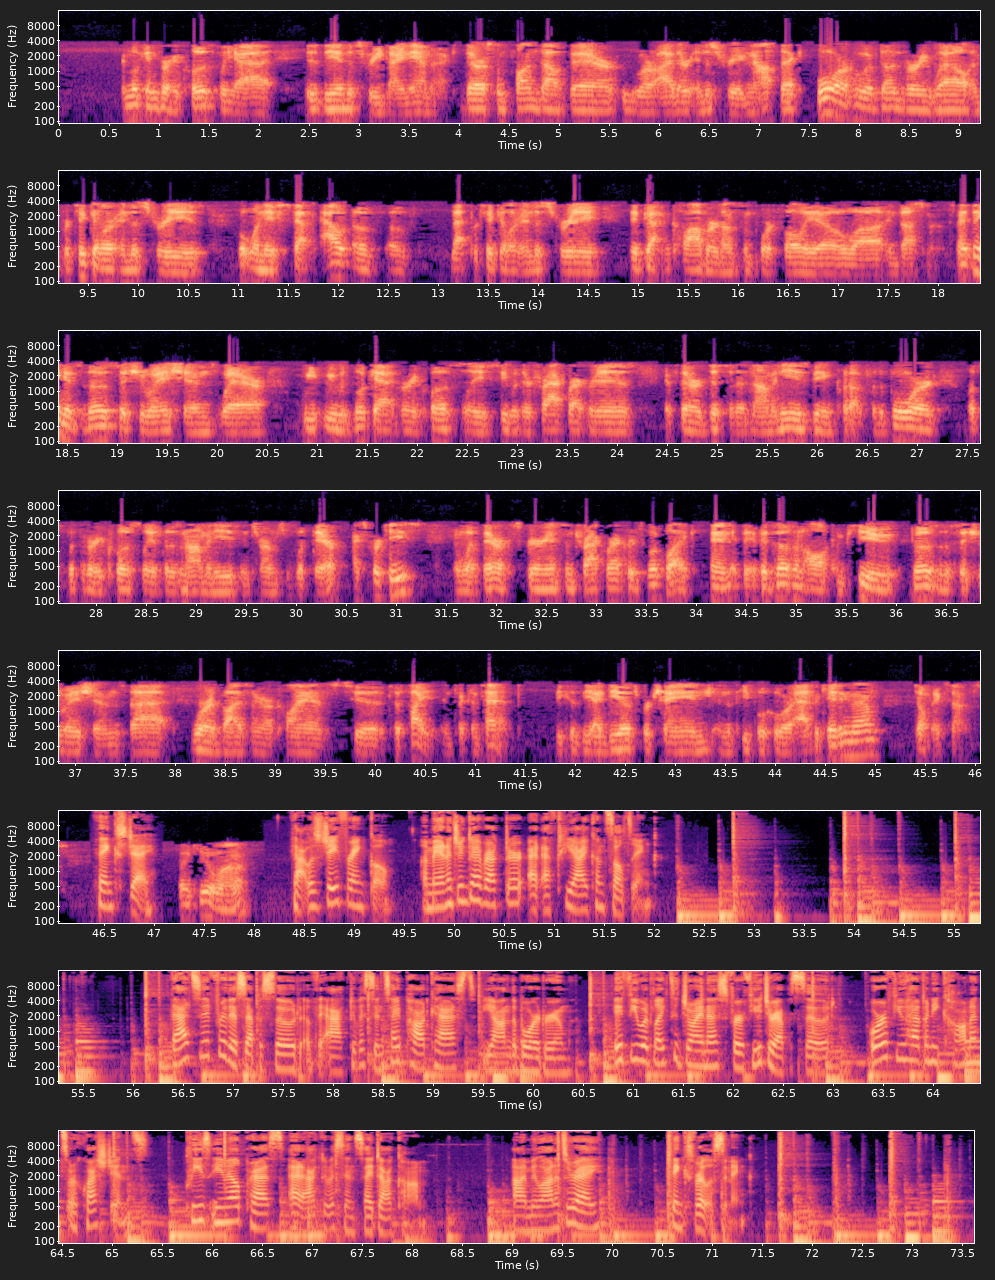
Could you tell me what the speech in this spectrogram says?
in looking very closely at is the industry dynamic. There are some funds out there who are either industry agnostic or who have done very well in particular industries but when they've stepped out of, of that particular industry, they've gotten clobbered on some portfolio uh, investments. I think it's those situations where we, we would look at very closely, see what their track record is, If there are dissident nominees being put up for the board, let's look very closely at those nominees in terms of what their expertise and what their experience and track records look like. And if, if it doesn't all compute, those are the situations that we're advising our clients to, to fight and to contend because the ideas for change and the people who are advocating them don't make sense. Thanks, Jay. Thank you, Elana. That was Jay Frankl, a managing director at FTI Consulting. That's it for this episode of the Activist Insight podcast, Beyond the Boardroom. If you would like to join us for a future episode, or if you have any comments or questions, please email press at activistinsight.com. I'm Elana Duré. Thanks for listening.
